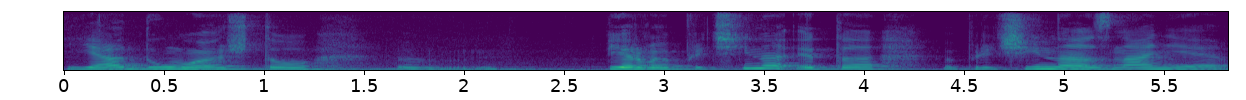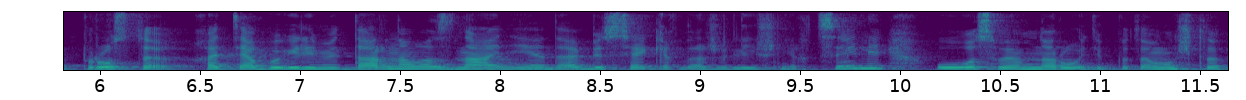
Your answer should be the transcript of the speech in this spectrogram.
я думаю, что Первая причина — это причина знания, просто хотя бы элементарного знания, да, без всяких даже лишних целей о своем народе, потому что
